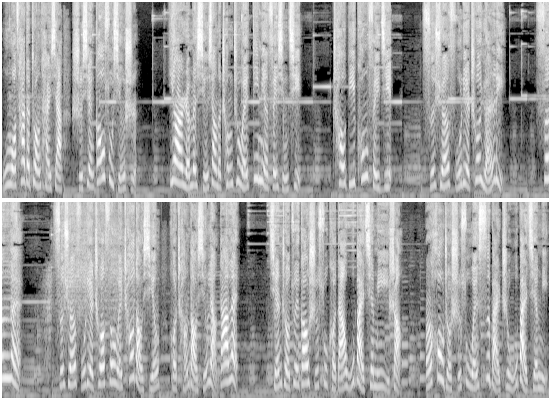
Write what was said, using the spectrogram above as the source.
无摩擦的状态下实现高速行驶，因而人们形象地称之为地面飞行器、超低空飞机。磁悬浮列车原理分类：磁悬浮列车分为超导型和长导型两大类，前者最高时速可达五百千米以上。而后者时速为四百至五百千米。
